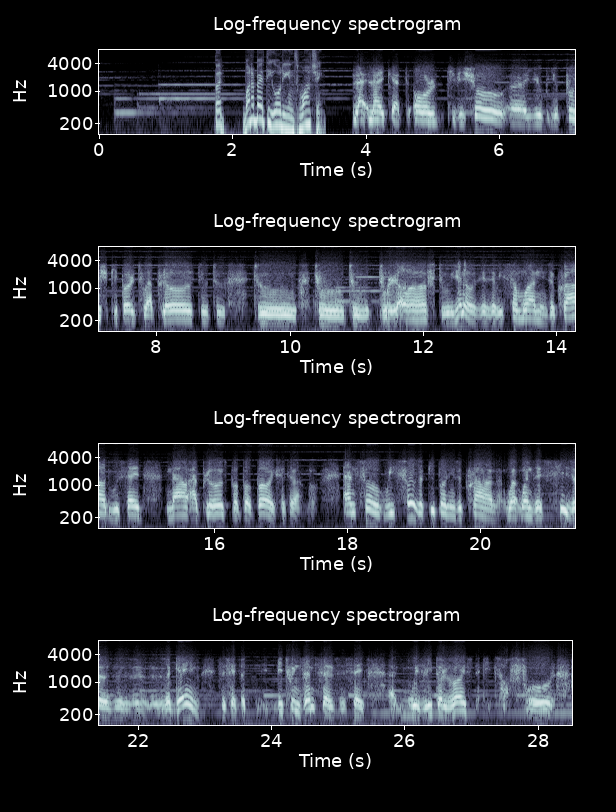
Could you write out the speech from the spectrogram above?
But what about the audience watching? Like, like at all TV show, uh, you you push people to applaud, to to to to to to laugh, to you know there, there is someone in the crowd who said now applause, po po po, etc. And so we saw the people in the crowd when they see the, the, the game, they say, but between themselves, they say uh, with little voice,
